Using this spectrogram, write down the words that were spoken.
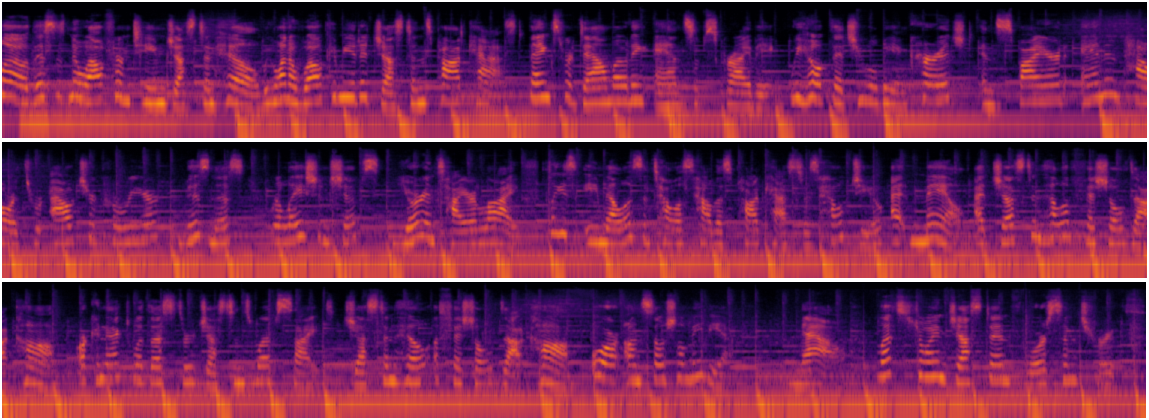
Hello, this is Noelle from Team Justin Hill. We want to welcome you to Justin's podcast. Thanks for downloading and subscribing. We hope that you will be encouraged, inspired, and empowered throughout your career, business, relationships, your entire life. Please email us and tell us how this podcast has helped you at mail at justinhillofficial.com or connect with us through Justin's website, justinhillofficial.com, or on social media. Now, let's join Justin for some truth.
